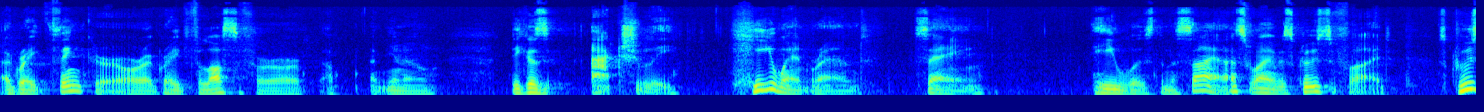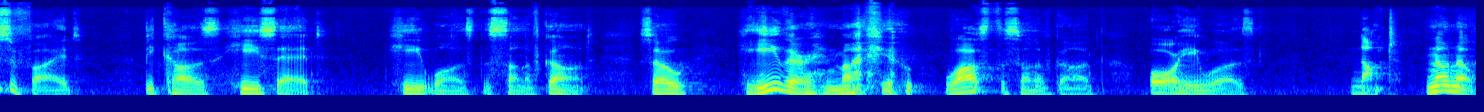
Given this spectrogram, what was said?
a great thinker or a great philosopher or, a, you know, because actually he went round saying he was the Messiah. That's why he was crucified. He was crucified because he said he was the Son of God. So he either, in my view, was the Son of God or he was not. No, no,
